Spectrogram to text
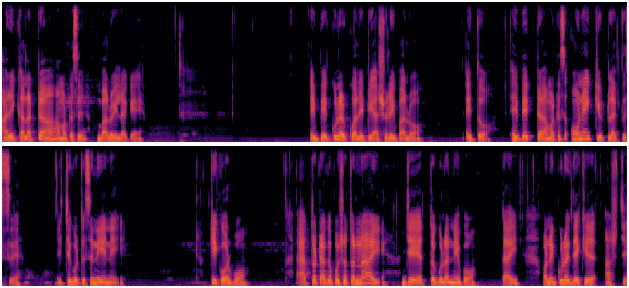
আর এই কালারটা আমার কাছে ভালোই লাগে। এই ব্যাগগুলোর কোয়ালিটি আসলেই ভালো। এই তো, এই ব্যাগটা আমার কাছে অনেক কিউট লাগতেছে। ইচ্ছে করতেছে নিয়ে নেই। কি করব? এত টাকা পয়সা তো নাই যে এতগুলা নেব। তাই অনেকগুলোই দেখে আসছে।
